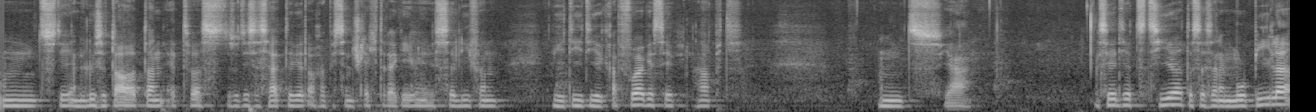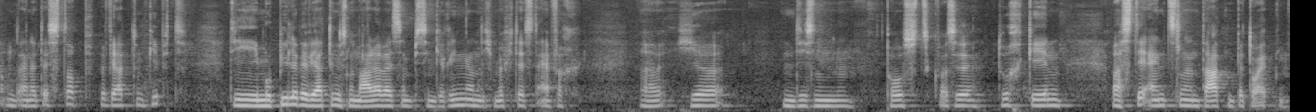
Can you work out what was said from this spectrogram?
und die Analyse dauert dann etwas. Also diese Seite wird auch ein bisschen schlechtere Ergebnisse liefern, wie die, die ihr gerade vorgesehen habt. Und ja, ihr seht jetzt hier, dass es eine mobile und eine Desktop-Bewertung gibt. Die mobile Bewertung ist normalerweise ein bisschen geringer und ich möchte jetzt einfach äh, hier in diesem Post quasi durchgehen, was die einzelnen Daten bedeuten.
